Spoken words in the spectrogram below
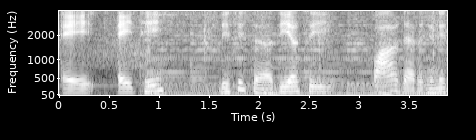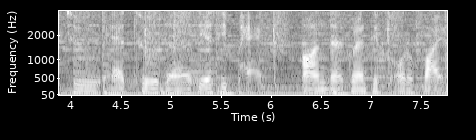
A80 this is the DLC file that you need to add to the DLC pack on the Grand Theft Auto 5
